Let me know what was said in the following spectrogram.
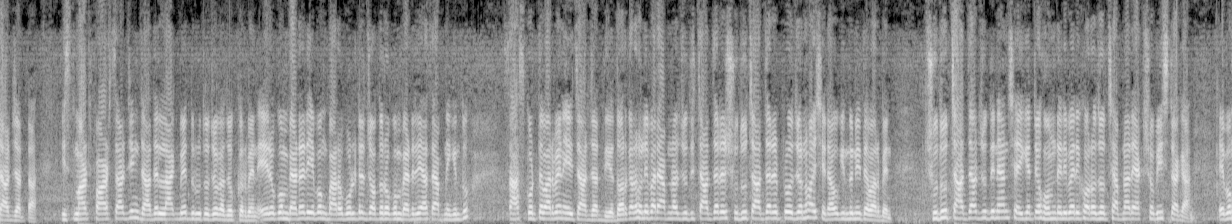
চার্জারটা স্মার্ট ফাস্ট চার্জিং যাদের লাগবে দ্রুত যোগাযোগ করবেন। এরকম ব্যাটারি এবং বারো ভোল্টের যত রকম ব্যাটারি আছে, আপনি কিন্তু চার্জ করতে পারবেন এই চার্জার দিয়ে। দরকার হলে পারে আপনার যদি চার্জারের শুধু চার্জারের প্রয়োজন হয়, সেটাও কিন্তু নিতে পারবেন। শুধু চার্জার যদি নেন, সেই ক্ষেত্রে হোম ডেলিভারি খরচ হচ্ছে আপনার একশো বিশ টাকা। এবং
